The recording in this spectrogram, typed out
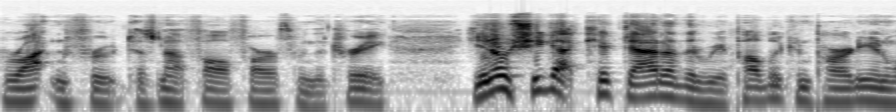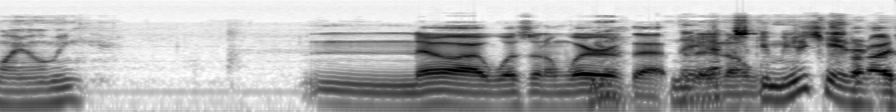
rotten fruit, does not fall far from the tree. You know, she got kicked out of the Republican Party in Wyoming. No, I wasn't aware yeah, of that. They excommunicated her.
